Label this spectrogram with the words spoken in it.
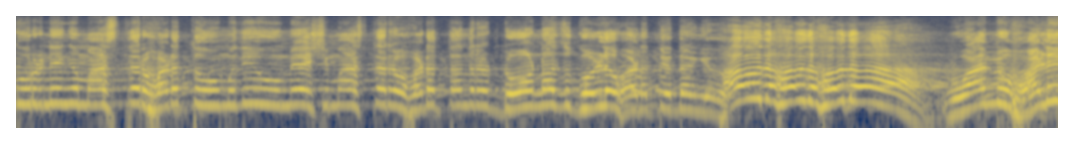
ಗುರುನಿಂಗ್ ಮಾಸ್ತರ್ ಹೊಡತು ಉಮದಿ ಉಮೇಶ್ ಮಾಸ್ತರ್ ಹೊಡತಂದ್ರ ಡೋನಸ್ ಗೊಳ್ಳೆ ಹೊಡತಿದ್ದಂಗ ಇದು. ಹೌದು ಹೌದು ಹೌದು. ಒಮ್ಮೆ ಹೊಳಿ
